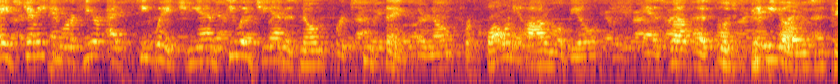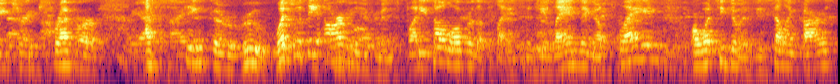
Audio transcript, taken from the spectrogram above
Hey, it's Jimmy, and we're here at Seaway GM. Seaway GM is known for two things. They're known for quality automobiles, as well as those videos featuring Trevor, a stinkeroo. What's with the arm movements, but he's all over the place. Is he landing a plane, or what's he doing? Is he selling cars?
